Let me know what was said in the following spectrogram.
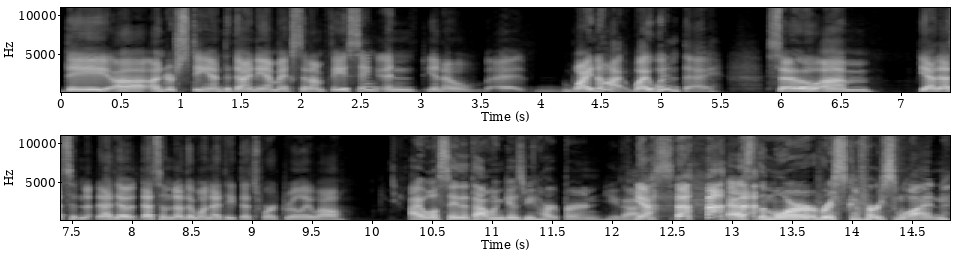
they uh, understand the dynamics that I'm facing, and you know uh, why not? Why wouldn't they? So um, yeah, that's an, that's another one I think that's worked really well. I will say that that one gives me heartburn, you guys. Yes. as the more risk averse one.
